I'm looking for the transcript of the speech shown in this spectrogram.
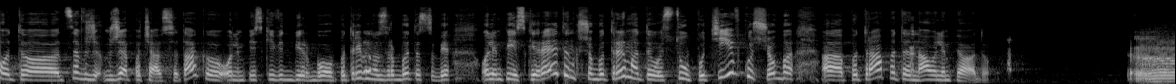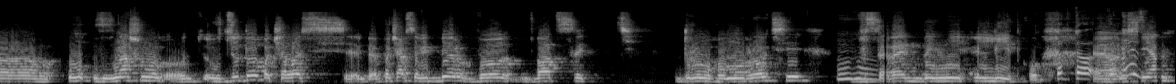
От е, це вже вже почався так. Олімпійський відбір, бо потрібно зробити собі олімпійський рейтинг, щоб отримати ось цю путівку, щоб потрапити на олімпіаду. В нашому в дзюдо почалось почався відбір в 22-му році, в середині літку. Тобто Е, вони Росіян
